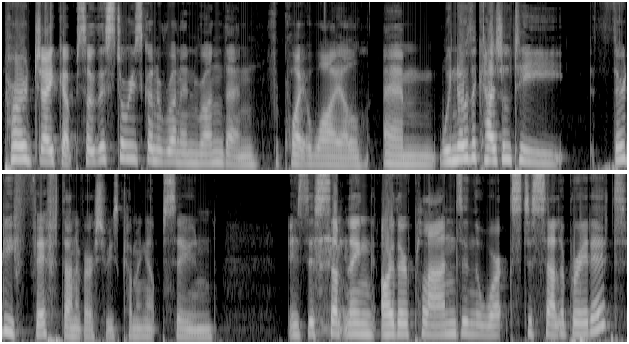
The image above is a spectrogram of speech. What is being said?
Per Jacob, so this story's going to run and run then for quite a while. Um, we know the casualty 35th anniversary is coming up soon. Is this something? Are there plans in the works to celebrate it?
